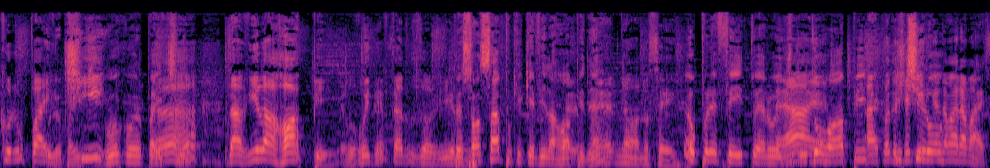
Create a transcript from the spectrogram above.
Curupaiti, Rua Curupaiti. Aham, da Vila Hop. O Rui deve estar nos ouvindo. O pessoal sabe por que é Vila Hop, né? É, não, não sei. É, O prefeito era o É, Edmundo ah, é. Hop Ah, quando eu e tirou, não era mais.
